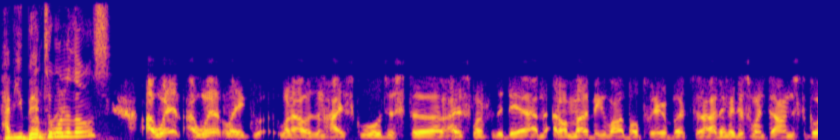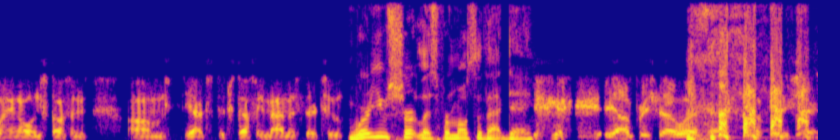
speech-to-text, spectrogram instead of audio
Have you been to one of those? I went. I went like when I was in high school. Just uh, I just went for the day. I, I don't. I'm not a big volleyball player, but uh, I think I just went down just to go hang out and stuff. And um, yeah, it's it's definitely madness there too. Were you shirtless for most of that day? yeah, I'm pretty sure I was. I'm pretty sure.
